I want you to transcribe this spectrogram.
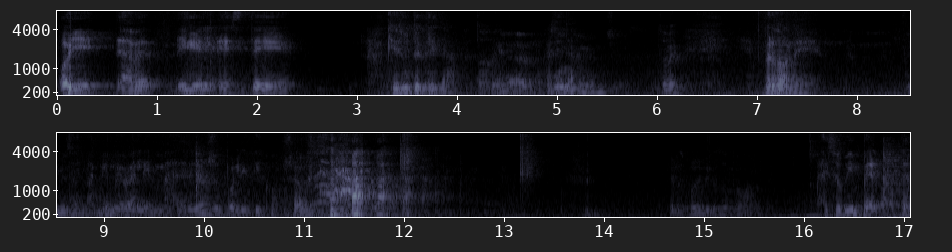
Oye, a ver, Miguel, este. ¿Qué es un teclita? ¿Todo bien? Muy bien, muchas gracias. ¿Todo bien? Perdón, eh. A mí me vale madre, yo no soy político. ¿Qué los políticos no toman? Ay, son bien pedotes,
